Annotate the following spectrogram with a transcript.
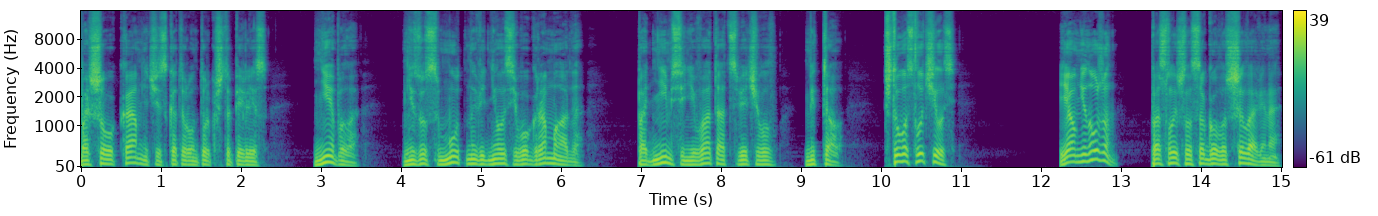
Большого камня, через который он только что перелез, не было. Внизу смутно виднелась его громада. Под ним синевато отсвечивал металл. «Что у вас случилось?» «Я вам не нужен?» — послышался голос Шилавина.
